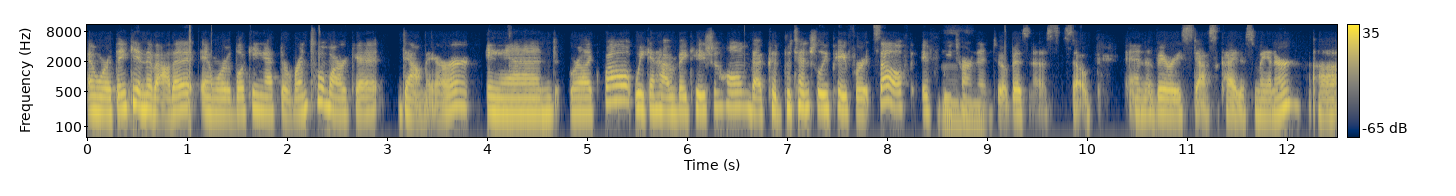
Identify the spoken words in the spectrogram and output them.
and we're thinking about it and we're looking at the rental market down there and we're like well we can have a vacation home that could potentially pay for itself if we mm-hmm. turn it into a business so in a very Stasikitis manner uh,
